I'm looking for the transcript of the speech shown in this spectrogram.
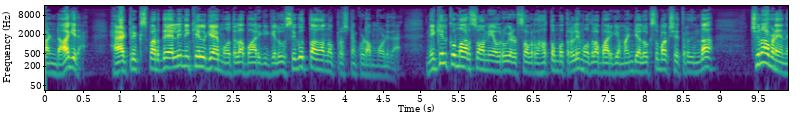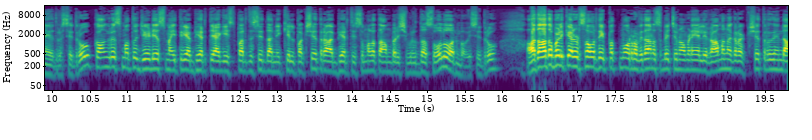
ಕಂಡಾಗಿದೆ. ಹ್ಯಾಟ್ರಿಕ್ ಸ್ಪರ್ಧೆಯಲ್ಲಿ ನಿಖಿಲ್ಗೆ ಮೊದಲ ಬಾರಿಗೆ ಗೆಲುವು ಸಿಗುತ್ತಾ ಅನ್ನೋ ಪ್ರಶ್ನೆ ಕೂಡ ಮೂಡಿದೆ. ನಿಖಿಲ್ ಕುಮಾರಸ್ವಾಮಿ ಅವರು ಎರಡು ಸಾವಿರದ ಹತ್ತೊಂಬತ್ತರಲ್ಲಿ ಮೊದಲ ಬಾರಿಗೆ ಮಂಡ್ಯ ಲೋಕಸಭಾ ಕ್ಷೇತ್ರದಿಂದ ಚುನಾವಣೆಯನ್ನು ಎದುರಿಸಿದ್ರು. ಕಾಂಗ್ರೆಸ್ ಮತ್ತು ಜೆಡಿಎಸ್ ಮೈತ್ರಿ ಅಭ್ಯರ್ಥಿಯಾಗಿ ಸ್ಪರ್ಧಿಸಿದ್ದ ನಿಖಿಲ್ ಪಕ್ಷೇತರ ಅಭ್ಯರ್ಥಿ ಸುಮಲತಾ ಅಂಬರೀಶ್ ವಿರುದ್ಧ ಸೋಲು ಅನುಭವಿಸಿದ್ರು. ಅದಾದ ಬಳಿಕ ಎರಡ್ ಸಾವಿರದ ಇಪ್ಪತ್ಮೂರರ ವಿಧಾನಸಭೆ ಚುನಾವಣೆಯಲ್ಲಿ ರಾಮನಗರ ಕ್ಷೇತ್ರದಿಂದ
